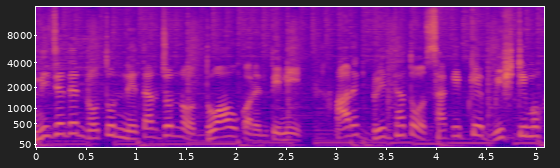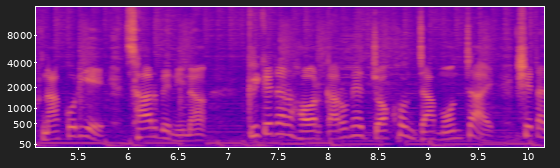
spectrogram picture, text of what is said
নিজেদের নতুন নেতার জন্য দোয়াও করেন তিনি। আরেক বৃদ্ধা তো সাকিবকে মিষ্টিমুখ না করিয়ে ছাড়বেনই না। ক্রিকেটার হওয়ার কারণে যখন যা মন চায়, সেটা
